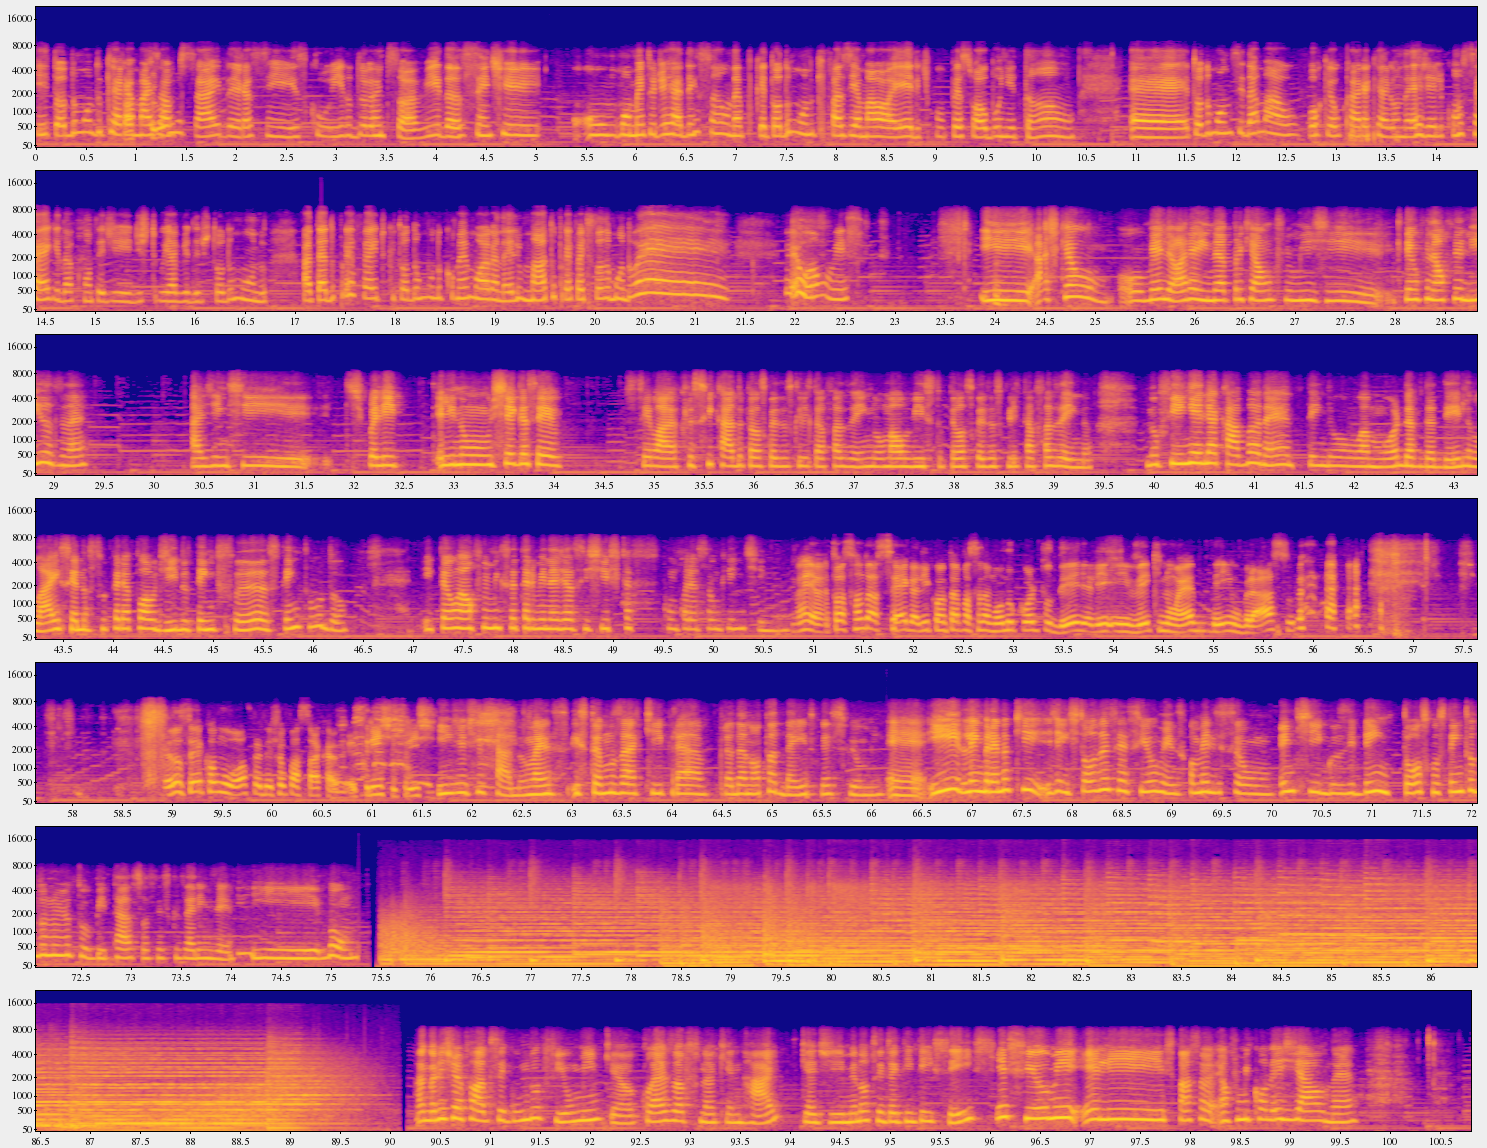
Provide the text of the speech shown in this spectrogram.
E todo mundo que era mais outsider, assim, excluído durante sua vida, sente um momento de redenção, né? Porque todo mundo que fazia mal a ele, tipo, o pessoal bonitão, é, todo mundo se dá mal. Porque o cara que era um nerd, ele consegue dar conta de destruir a vida de todo mundo. Até do prefeito, que todo mundo comemora, né? Ele mata o prefeito todo mundo. Ê! Eu amo isso. E acho que é o, o melhor ainda, porque é um filme de. que tem um final feliz, né? A gente. Tipo, ele, ele não chega a ser, sei lá, crucificado pelas coisas que ele tá fazendo, ou mal visto pelas coisas que ele tá fazendo. No fim, ele acaba, né, tendo o amor da vida dele lá e sendo super aplaudido, tem fãs, tem tudo. Então é um filme que você termina de assistir e fica com o coração quentinho. É, a atuação da SEGA ali, quando tá passando a mão no corpo dele ali e vê que não é bem o braço. Eu não sei como o Oscar deixou passar, cara. É triste, triste. Injustiçado, mas estamos aqui pra, pra dar nota 10 pra esse filme. É, e lembrando que, gente, todos esses filmes, como eles são antigos e bem toscos, tem tudo no YouTube, tá? Se vocês quiserem ver. E, bom. Agora a gente vai falar do segundo filme, que é o Class of Nukem High, que é de 1986. Esse filme, ele passa. É um filme colegial, né?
